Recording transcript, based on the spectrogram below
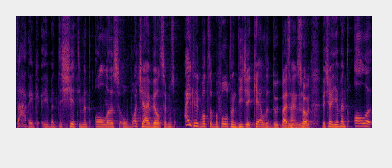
Tarek, je bent de shit, je bent alles, wat jij wilt. Zeg maar, zo- eigenlijk wat bijvoorbeeld een DJ Khaled doet bij zijn Mhm. zoon. Weet je, je bent alle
